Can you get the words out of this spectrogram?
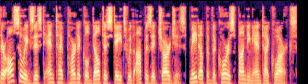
There also exist antiparticle delta states with opposite charges, made up of the corresponding antiquarks.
